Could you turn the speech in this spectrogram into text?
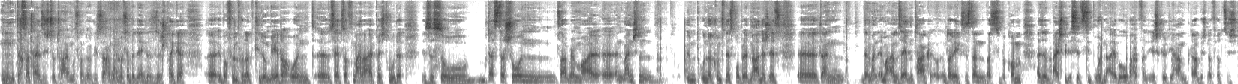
Hm, das verteilt sich total, muss man wirklich sagen. Man muss ja bedenken, es ist eine Strecke äh, über 500 Kilometer und äh, selbst auf meiner Albrecht-Route ist es so, dass da schon, sagen wir mal, äh, in manchen Unterkünften es problematisch ist, äh, dann wenn man immer am selben Tag unterwegs ist, dann was zu bekommen. Also ein Beispiel ist jetzt die Bodenalbe oberhalb von Ischgl. Die haben, glaube ich, nur 40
